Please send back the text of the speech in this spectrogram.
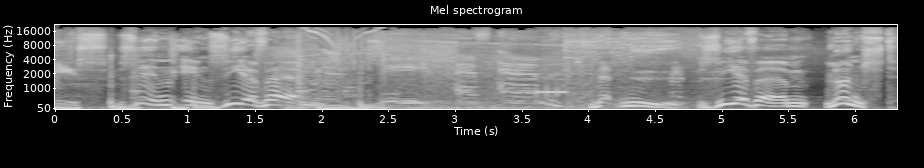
is zin in ZFM. ZFM. Met nu ZFM luncht.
